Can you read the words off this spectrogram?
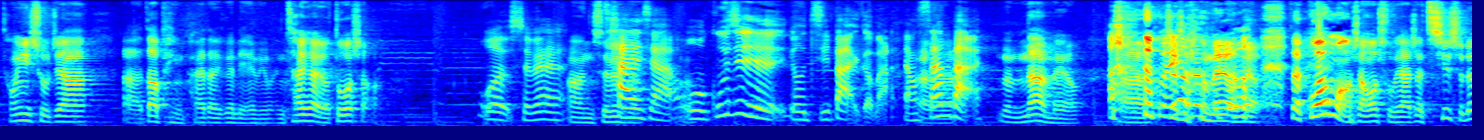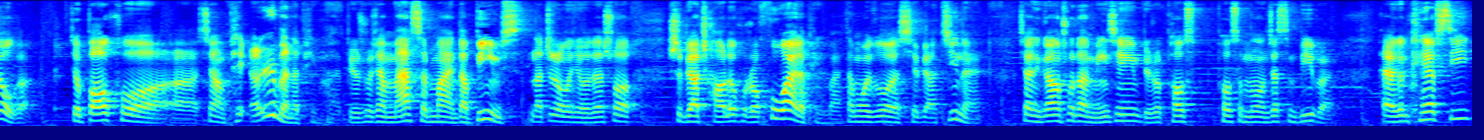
从艺术家啊、呃到品牌的一个联名吗？你猜一下有多少？我随便啊、你随便猜一下，我估计有几百个吧，两三百。那那没有，啊、没至少有那么多 没有没有，在官网上我数一下是七十六个，就包括呃像品呃日本的品牌，比如说像 Mastermind 到 Beams，那这种有的时候是比较潮流或者户外的品牌，他们会做一些比较机能，像你刚刚说的明星，比如说 Post Post Malone、Justin Bieber，还有跟 KFC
